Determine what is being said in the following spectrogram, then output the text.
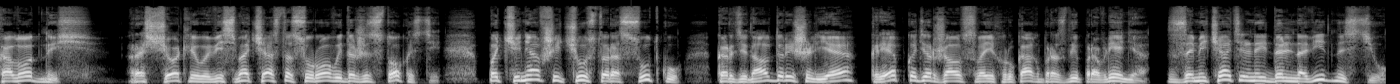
Холодный, расчетливый, весьма часто суровый до жестокости, подчинявший чувство рассудку, кардинал де Ришелье крепко держал в своих руках бразды правления, с замечательной дальновидностью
